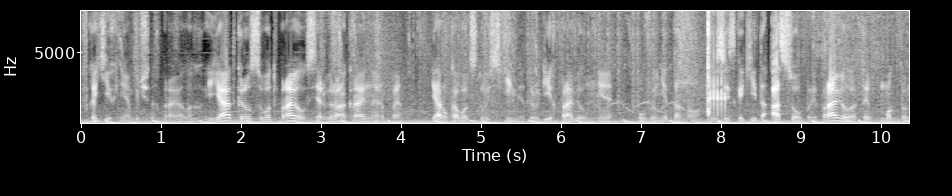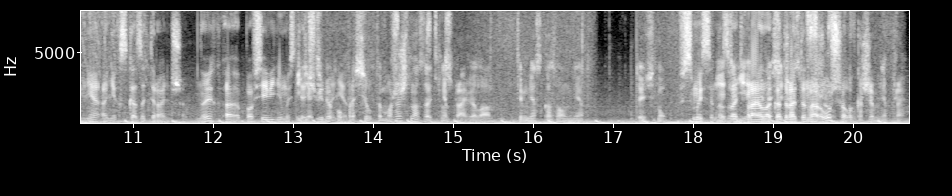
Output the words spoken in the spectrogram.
В каких необычных правилах? Я открыл свод правил сервера окраины РП. Я руководствуюсь ими. Других правил мне, увы, не дано. Если есть какие-то особые правила, ты мог бы мне о них сказать раньше. Но их, э, по всей видимости, Я очевидно, тебя нет. попросил, ты можешь назвать мне правила? Ты мне сказал нет. То есть, ну... В смысле, я назвать я правила, тебя которые ты спрошу, нарушил? Покажи мне правила.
